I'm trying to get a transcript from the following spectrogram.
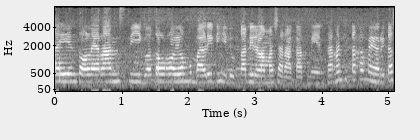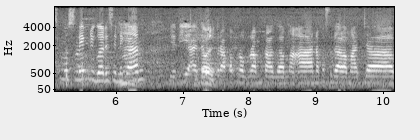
lain toleransi gotong royong kembali dihidupkan di dalam masyarakat men karena kita kan mayoritas muslim juga di sini Hmm. kan jadi ada Betul. beberapa program keagamaan apa segala macam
